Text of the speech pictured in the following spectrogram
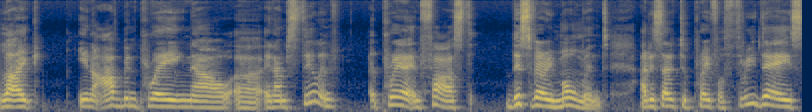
Like, you know, I've been praying now, uh, and I'm still in prayer and fast this very moment. I decided to pray for three days,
